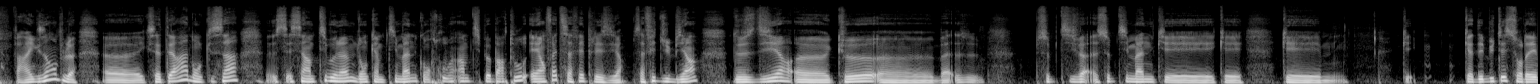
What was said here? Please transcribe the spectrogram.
par exemple euh, etc donc ça c'est un petit bonhomme donc un petit man qu'on retrouve un petit peu partout. Et en fait ça fait plaisir. Ça fait du bien de se dire euh, que euh, bah, ce petit ce petit man qui est qui est qui est qui, qui a débuté sur les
